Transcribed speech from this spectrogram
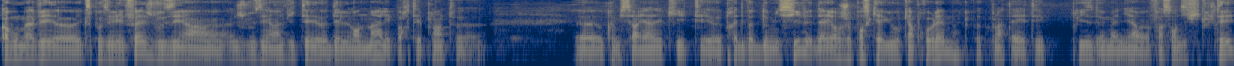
Quand vous m'avez euh, exposé les faits, je vous ai, un, je vous ai invité euh, dès le lendemain à aller porter plainte euh, euh, au commissariat qui était euh, près de votre domicile. D'ailleurs, je pense qu'il n'y a eu aucun problème, que votre plainte a été prise de manière, euh, enfin sans difficulté.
